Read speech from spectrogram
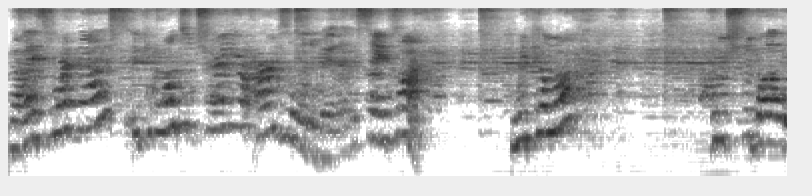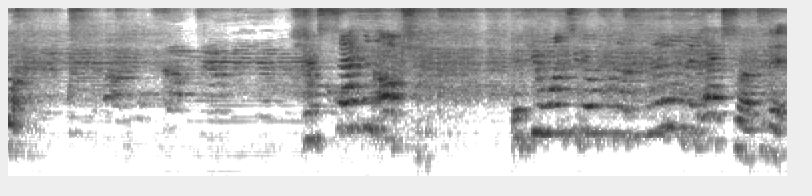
Nice work, guys. If you want to train your arms a little bit at the same time, we come up, push the. It's your second option. If you want to go for a little bit extra today.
